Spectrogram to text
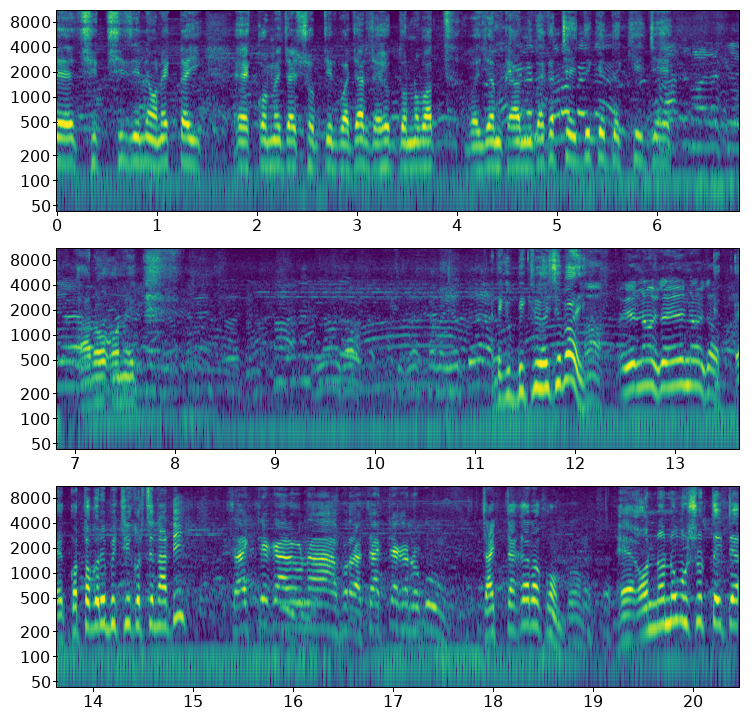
যে শীত সিজনে অনেকটাই কমে যায় সবজির বাজার। যাই হোক ধন্যবাদ ভাইজানকে। আমি দেখাচ্ছি এইদিকে দেখি যে আরও অনেক এটা কি বিক্রি হয়েছে ভাই? কত করে বিক্রি করছেন আটি চার টাকা না চার টাকা রকম চার টাকা রকম। অন্য অন্যান্য বছর তো এটা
